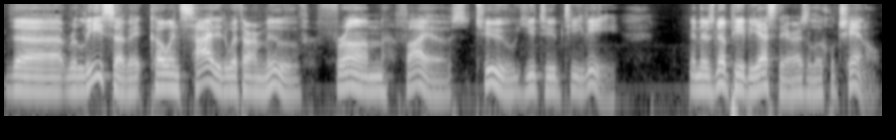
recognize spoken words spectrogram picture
the release of it coincided with our move from FiOS to YouTube TV, and there's no PBS there as a local channel.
